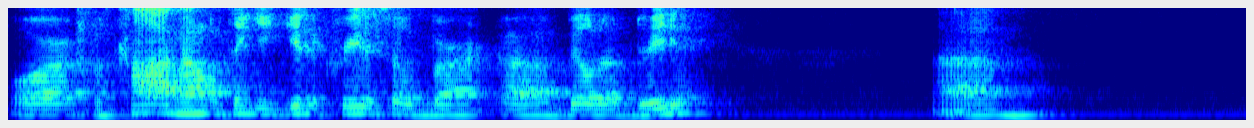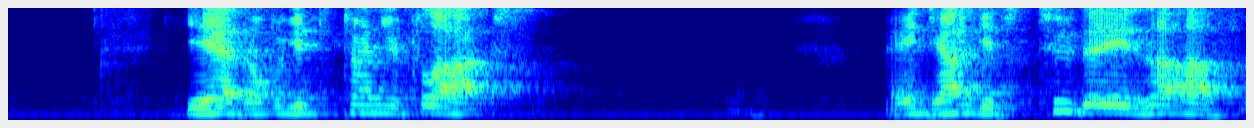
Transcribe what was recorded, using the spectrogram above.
or pecan, I don't think you get a creosote burn, uh, buildup, do you? Um, yeah, don't forget to turn your clocks. Hey, John gets two days off.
